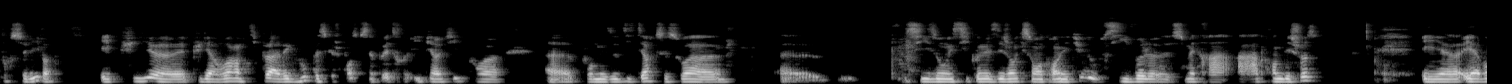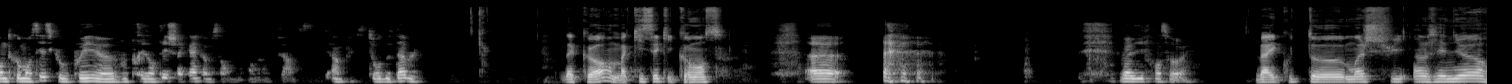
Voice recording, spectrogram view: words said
pour ce livre et puis et puis les revoir un petit peu avec vous parce que je pense que ça peut être hyper utile pour euh, pour mes auditeurs, que ce soit euh, euh, s'ils ont s'ils connaissent des gens qui sont encore en études ou s'ils veulent se mettre à, à apprendre des choses. Et, et, avant de commencer, est-ce que vous pouvez vous présenter chacun comme ça On va faire un, petit tour de table. D'accord. Bah, qui c'est qui commence? Euh... Vas-y François. Ouais. Bah écoute, moi je suis ingénieur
